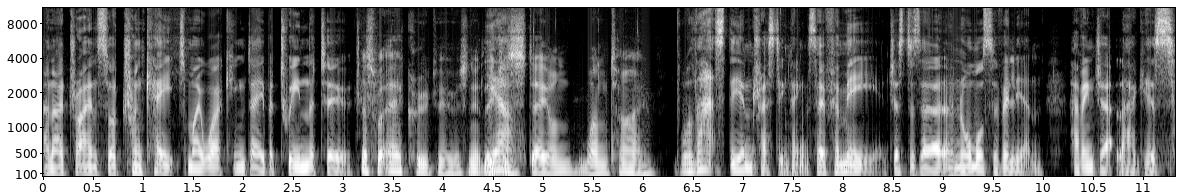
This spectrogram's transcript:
and I'd try and sort of truncate my working day between the two. That's what aircrew do, isn't it? They Yeah. just stay on one time. Well, that's the interesting thing. So, for me, just as a, a normal civilian, having jet lag is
